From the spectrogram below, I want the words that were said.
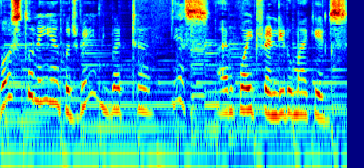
वर्स्ट तो नहीं है कुछ भी but yes I am quite friendly to my kids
